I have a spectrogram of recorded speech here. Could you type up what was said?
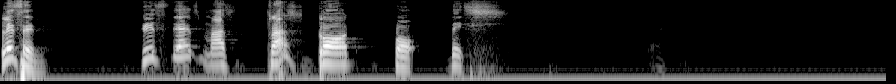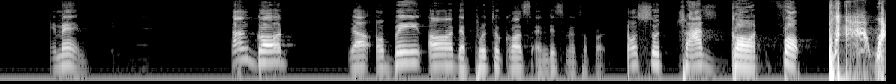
Listen, Christians must trust God for this. Amen. Thank God you are obeying all the protocols and this and so forth. Also trust God for power.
